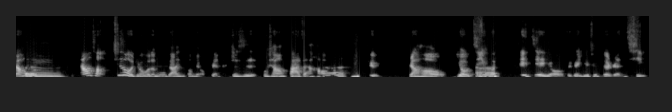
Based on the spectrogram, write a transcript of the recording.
然后，然后从其实我觉得我的目标一直都没有变，就是我想要发展好 YouTube，然后有机会可以借由这个 YouTube 的人气，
